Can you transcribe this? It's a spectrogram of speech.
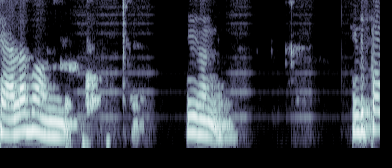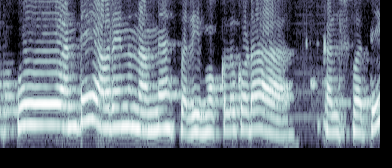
చాలా బాగుంది. ఇదిగోండి. ఇది పప్పు అంటే ఎవరైనా నమ్మేస్తారు ఈ మొక్కలు కూడా కలిసిపోతే.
